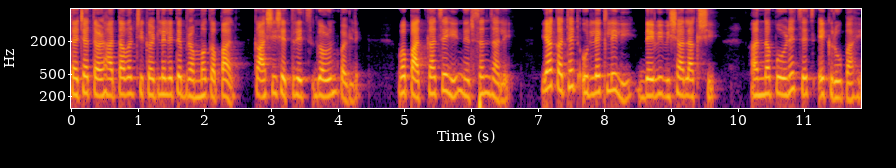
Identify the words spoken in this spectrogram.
त्याच्या तळहातावर चिकटलेले ते ब्रह्मकपाल काशी क्षेत्रीच गळून पडले व पातकाचेही निरसन झाले. या कथेत उल्लेखलेली देवी विशालाक्षी अन्नपूर्णेचेच एक रूप आहे.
